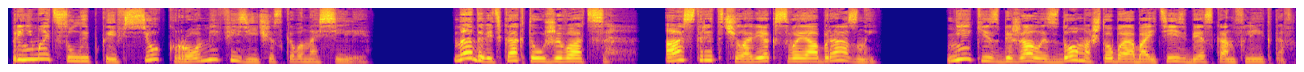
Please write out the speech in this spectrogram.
принимать с улыбкой все, кроме физического насилия. Надо ведь как-то уживаться. Астрид — человек своеобразный. Ники сбежал из дома, чтобы обойтись без конфликтов.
